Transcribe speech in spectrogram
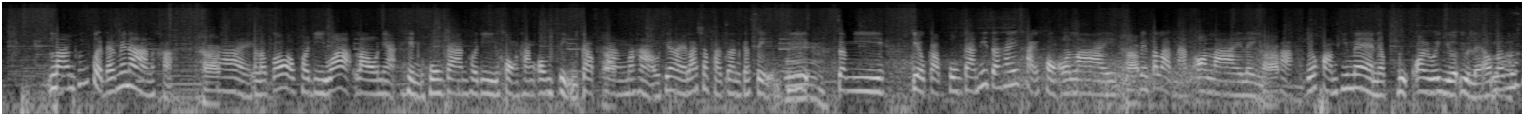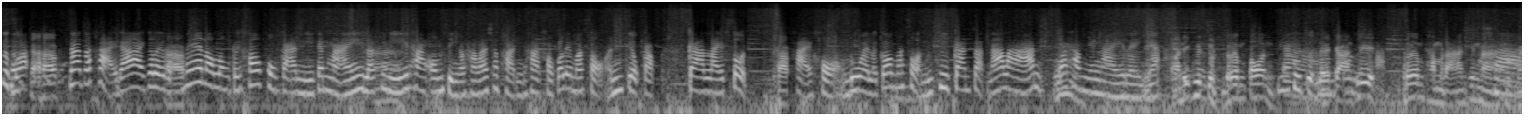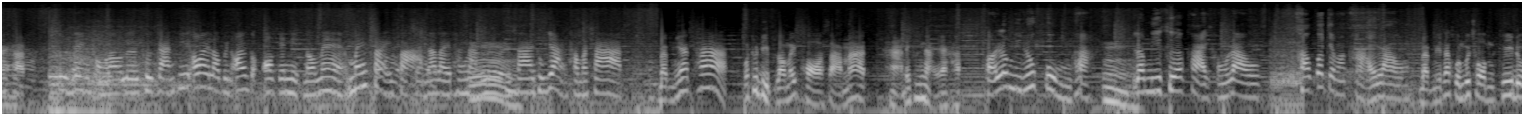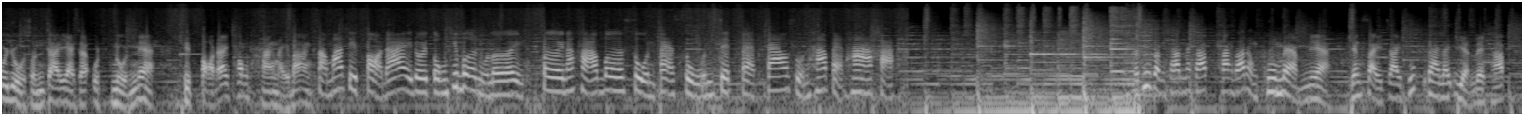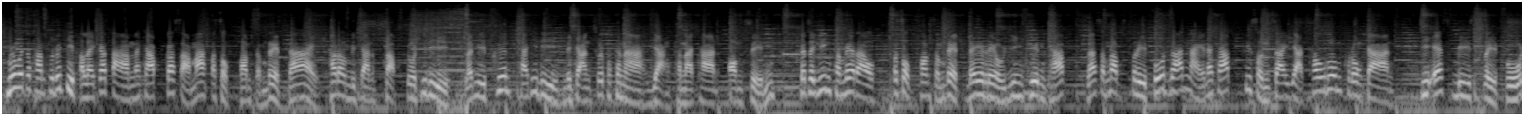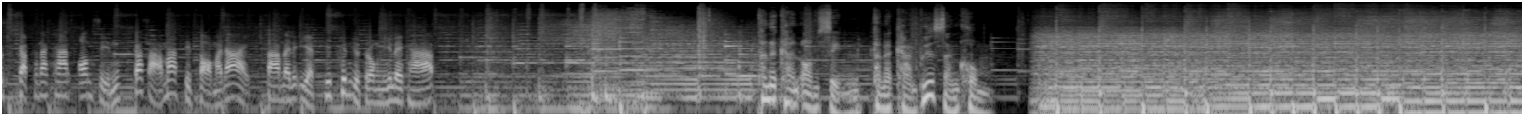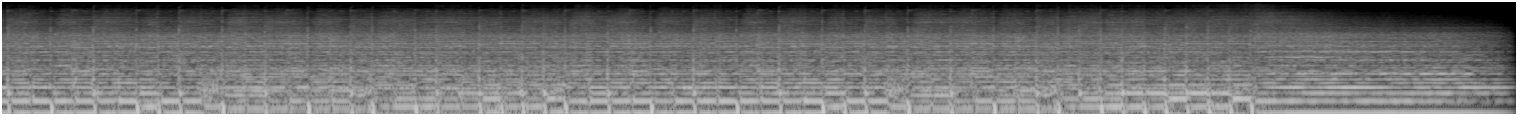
ร้านเพิ่งเปิดได้ไม่นานค่ะ ครับ ใช่ แล้วก็พอดีว่าเราเนี่ยเห็นโครงการพอดีของทางออมสินกับครับทางมหาวิทยาลัยราชภัฏจันทร์เกษมที่อืมจะมีเกี่ยวกับโครงการที่จะให้ขายของออนไลน์ ครับเป็นตลาดนัดออนไลน์อะไรอย่างเงี้ยครัค่ะบด้วยความที่แม่เนี่ยปลูกอ้อยไว้เยอะอยู่แล้วเรารู้สึกว่าครับน่าจะขายได้ก็เลยบอครักบแม่เราลองไปเข้าโครงการนี้กันไหมแล้วอ่าทีนี้ทางออมสินกับทางราชภัฏค่ะเขาก็เลยมาสอนเกี่ยวกับการไลฟ์สดครับขายของด้วย แล้วก็มาสอนวิธีการจัดหน้าร้านว่าอืม ทำยังไงอะไรอย่างเงี้ย อันนี้คือจุดเริ่มต้นนี่คือจุดเริ่มในการต้นเลที่ยค่ะเริ่มทำร้านขึ้นมาใช่ถูกไหมครับ จุดเด่นของเราเลยคือการที่อ้อยเราเป็นอ้อยออร์แกนิกเนาะแม่ ไม่ใส่สารอะไรทั้งนั้นเลยอืม ใช่ทุกอย่างธรรมชาติ แบบเนี้ยถ้าวัตถุดิบเราไม่พอสามารถหาได้ที่ไหนอะครับ อ๋อเรามีลูกกลุ่มค่ะ อืม เรามีเครือข่ายของเรา เขาก็จะมาขายเรา แบบนี้ถ้าคุณผู้ชมที่ดูอยู่สนใจอยากจะอุดหนุนเนี่ยติดต่อได้ช่องทางไหนบ้าง สามารถติดต่อได้โดยตรงที่เบอร์หนูเลยเตยนะคะ เบอร์ 0807890585 ค่ะ และที่สำคัญนะครับทางร้านของครูแหม่มเนี่ยยังใส่ใจทุกรายละเอียดเลยครับไม่ว่าจะทำธุรกิจอะไรก็ตามนะครับก็สามารถประสบความสำเร็จได้ ถ้าเรามีการปรับตัวที่ดี และมีเพื่อนแท้ที่ดีในการช่วยพัฒนาอย่างธนาคารออมสิน ก็จะยิ่งทำให้เราประสบความสำเร็จได้เร็วยิ่งขึ้นครับและสำหรับสตรีทฟู้ดร้านไหนนะครับที่สนใจอยากเข้าร่วมโครงการ GSB Street Food กับธนาคารออมสินก็สามารถติดต่อมาได้ ตามรายละเอียดที่ขึ้นอยู่ตรงนี้เลยครับ ธนาคารออมสิน ธนาคารเพื่อสังคม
